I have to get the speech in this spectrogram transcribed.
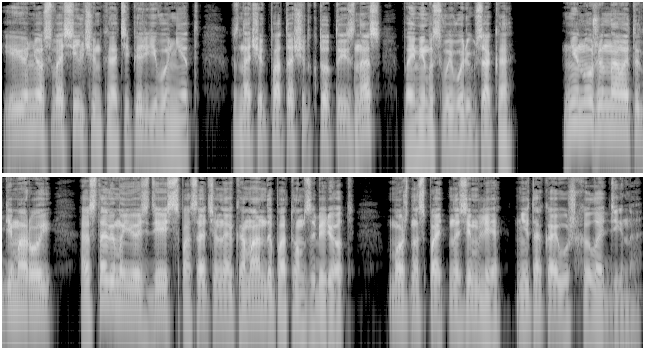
Ее нес Васильченко, а теперь его нет. Значит, потащит кто-то из нас, помимо своего рюкзака. Не нужен нам этот геморрой. Оставим ее здесь, спасательная команда потом заберет. Можно спать на земле, не такая уж холодина.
